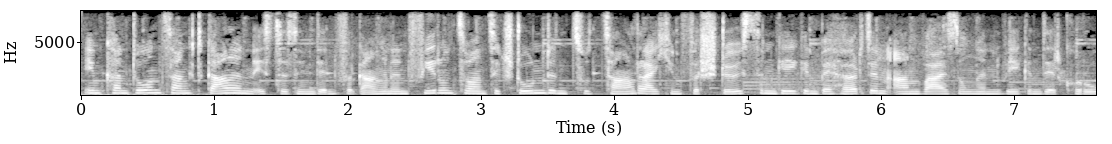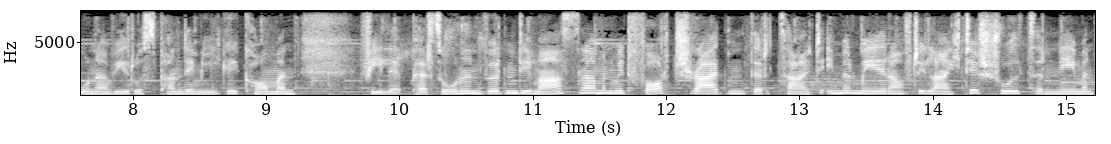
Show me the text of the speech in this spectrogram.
Im Kanton St. Gallen ist es in den vergangenen 24 Stunden zu zahlreichen Verstößen gegen Behördenanweisungen wegen der Coronavirus-Pandemie gekommen. Viele Personen würden die Maßnahmen mit fortschreitender Zeit immer mehr auf die leichte Schulter nehmen,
